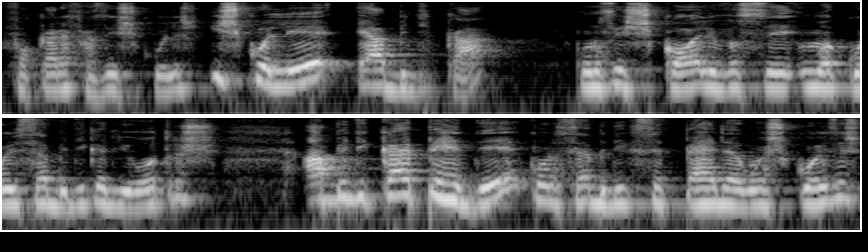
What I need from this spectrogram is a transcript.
Focar é fazer escolhas. Escolher é abdicar. Quando você escolhe você uma coisa, você abdica de outras. Abdicar é perder. Quando você abdica, você perde algumas coisas.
